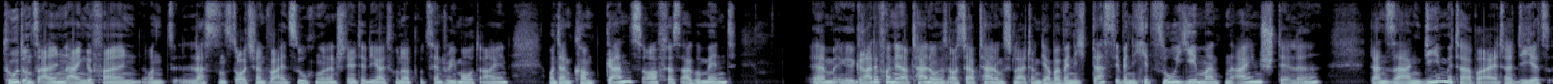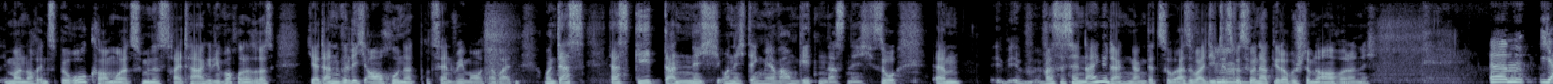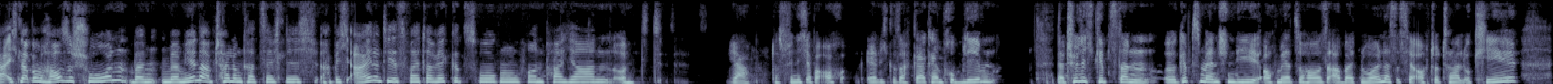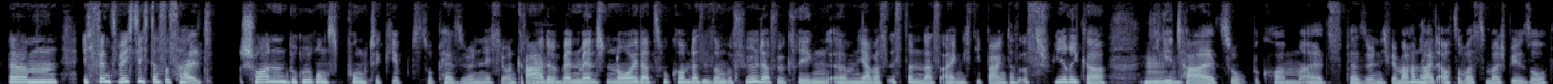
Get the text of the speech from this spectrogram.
tut uns allen eingefallen und lasst uns deutschlandweit suchen und dann stellt er die halt 100% remote ein. Und dann kommt ganz oft das Argument, ähm, gerade von der Abteilung, aus der Abteilungsleitung, ja, aber wenn ich das, wenn ich jetzt so jemanden einstelle, dann sagen die Mitarbeiter, die jetzt immer noch ins Büro kommen oder zumindest drei Tage die Woche oder sowas, ja, dann will ich auch 100 Prozent remote arbeiten. Und das, das geht dann nicht. Und ich denke mir, warum geht denn das nicht? So, ähm, was ist denn dein Gedankengang dazu? Also, weil die hm. Diskussion habt ihr doch bestimmt auch, oder nicht? Ähm, ja, ich glaube im Hause schon. Bei, bei, mir in der Abteilung tatsächlich habe ich eine, die ist weiter weggezogen vor ein paar Jahren und ja, das finde ich aber auch ehrlich gesagt gar kein Problem. Natürlich gibt's dann äh, gibt's Menschen, die auch mehr zu Hause arbeiten wollen. Das ist ja auch total okay. Ähm, ich finde es wichtig, dass es halt schon Berührungspunkte gibt, so persönliche. Und gerade mhm. wenn Menschen neu dazukommen, dass sie so ein Gefühl dafür kriegen, ähm, ja, was ist denn das eigentlich, die Bank? Das ist schwieriger, mhm. digital zu bekommen als persönlich. Wir machen halt auch sowas zum Beispiel so,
